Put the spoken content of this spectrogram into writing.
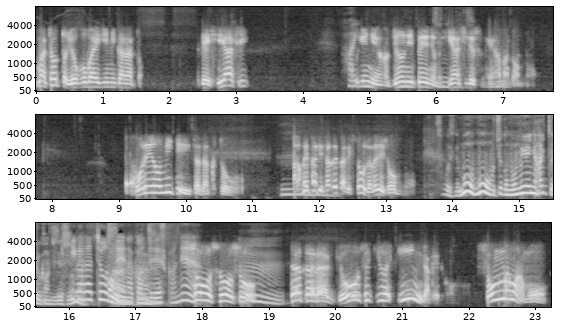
まあちょっと横ばい気味かなと。で、冷やし。はい。次にあの12ページの冷やしですね、アマゾンの。これを見ていただくと、上げたり下げたりしとるだけでしょ、もそうですね。もう、もうちょっともみ合いに入ってる感じですよね。日柄調整な感じですかね。う。そうそうそう。んだから、業績はいいんだけど、そんなもんはもう、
